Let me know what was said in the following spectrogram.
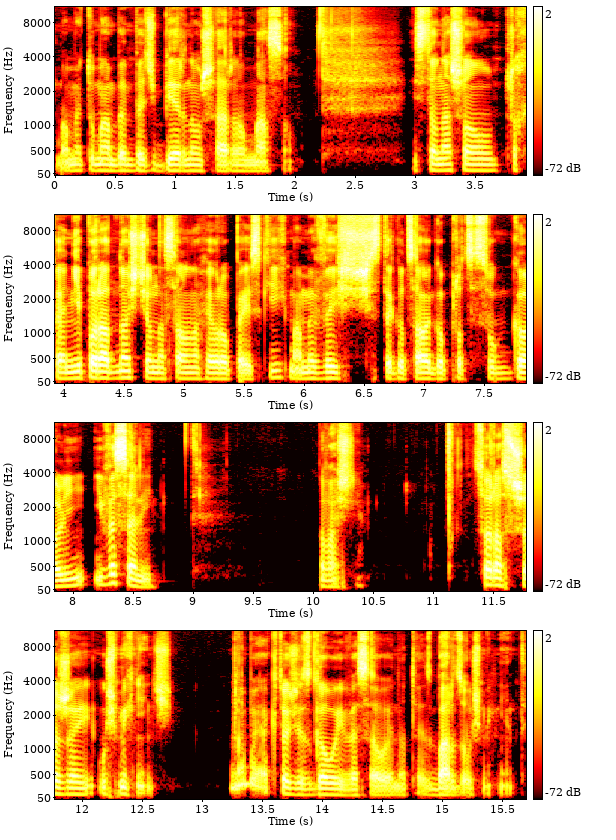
bo my tu mamy być bierną, szarą masą. I z tą naszą trochę nieporadnością na salonach europejskich mamy wyjść z tego całego procesu goli i weseli. No właśnie, coraz szerzej uśmiechnięci. No bo jak ktoś jest goły i wesoły, no to jest bardzo uśmiechnięty.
